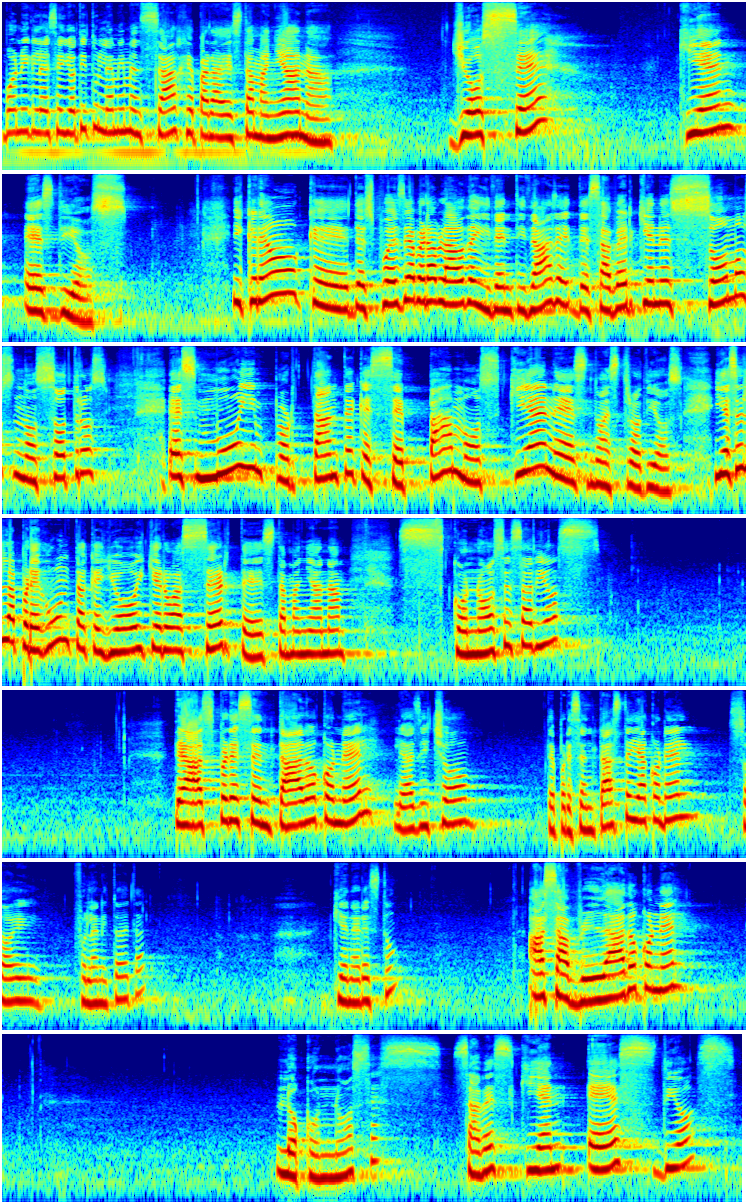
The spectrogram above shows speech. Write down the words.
Bueno, iglesia, yo titulé mi mensaje para esta mañana. Yo sé quién es Dios. Y creo que después de haber hablado de identidad, de, saber quiénes somos nosotros, es muy importante que sepamos quién es nuestro Dios. Y esa es la pregunta que yo hoy quiero hacerte esta mañana. ¿Conoces a Dios? ¿Te has presentado con Él? ¿Le has dicho, te presentaste ya con Él? Soy fulanito de tal. ¿Quién eres tú? ¿Has hablado con Él? ¿Lo conoces? ¿Sabes quién es Dios?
